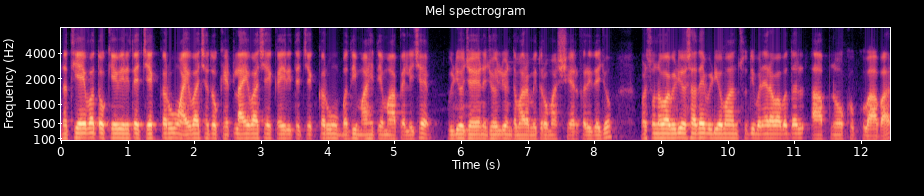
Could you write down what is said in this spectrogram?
નથી આવ્યા તો કેવી રીતે ચેક કરવું, આવ્યા છે તો કેટલા આવ્યા છે, કઈ રીતે ચેક કરવું, બધી માહિતીમાં આપેલી છે. વીડિયો જઈ અને જોઈ લ્યો અને તમારા મિત્રોમાં શેર કરી દેજો. મળશું નવા વીડિયો સાથે. વિડીયોમાં અંત સુધી બને રહેવા બદલ આપનો ખૂબ ખૂબ આભાર.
